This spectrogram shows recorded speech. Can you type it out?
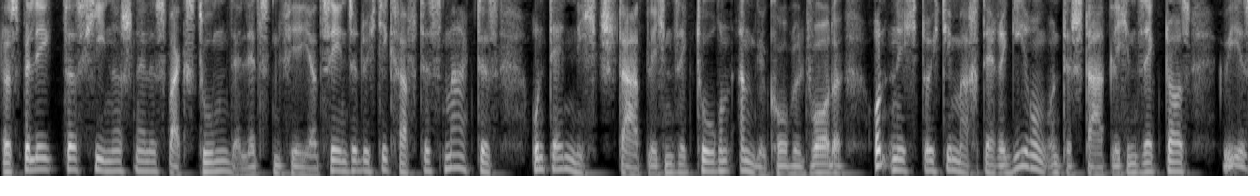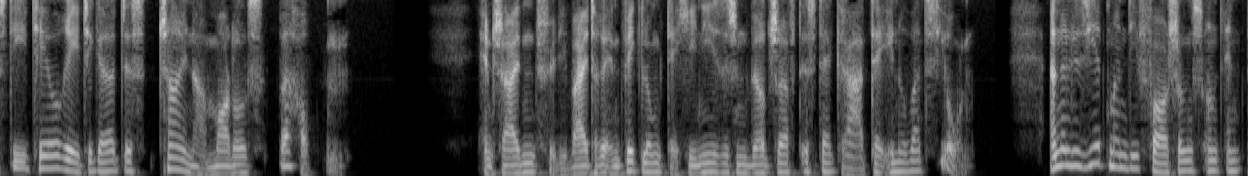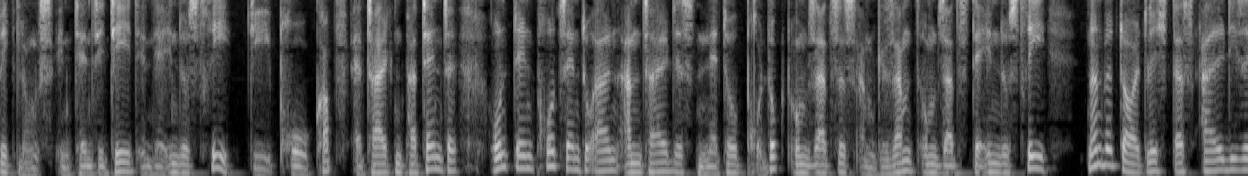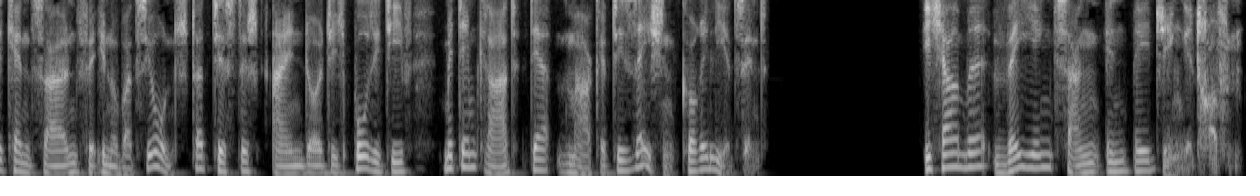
Das belegt, dass Chinas schnelles Wachstum der letzten vier Jahrzehnte durch die Kraft des Marktes und der nichtstaatlichen Sektoren angekurbelt wurde und nicht durch die Macht der Regierung und des staatlichen Sektors, wie es die Theoretiker des China Models behaupten. Entscheidend für die weitere Entwicklung der chinesischen Wirtschaft ist der Grad der Innovation. Analysiert man die Forschungs- und Entwicklungsintensität in der Industrie, die pro Kopf erteilten Patente und den prozentualen Anteil des Nettoproduktumsatzes am Gesamtumsatz der Industrie, dann wird deutlich, dass all diese Kennzahlen für Innovation statistisch eindeutig positiv mit dem Grad der Marketization korreliert sind. Ich habe Wei Ying Zhang in Beijing getroffen.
